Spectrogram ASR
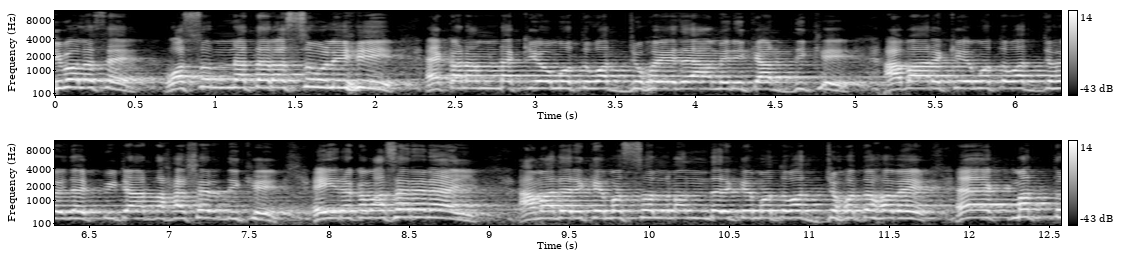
কি বলেছে? ওয়াসুন্নাত রাসূলিহি। এখন আমরা কেউ মতওয়াজ্জ হয়ে যায় আমেরিকার দিকে, আবার কেউ মতওয়াজ্জ হয়ে যায় পিটার দাহাসের দিকে। এই রকম না নাই? আমাদেরকে মুসলমানদেরকে মতওয়াজ্জ হতে হবে একমাত্র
